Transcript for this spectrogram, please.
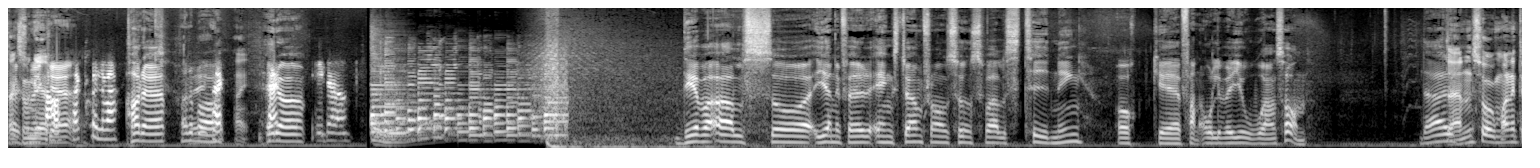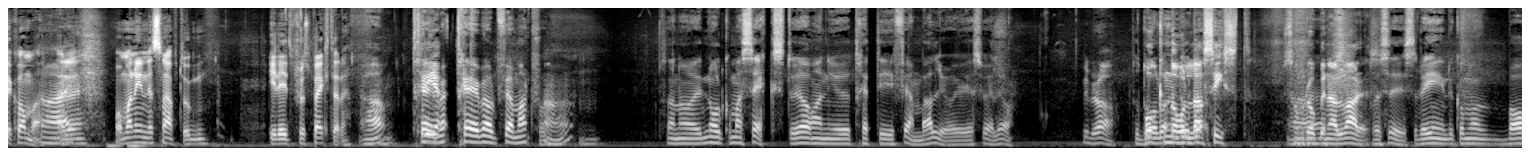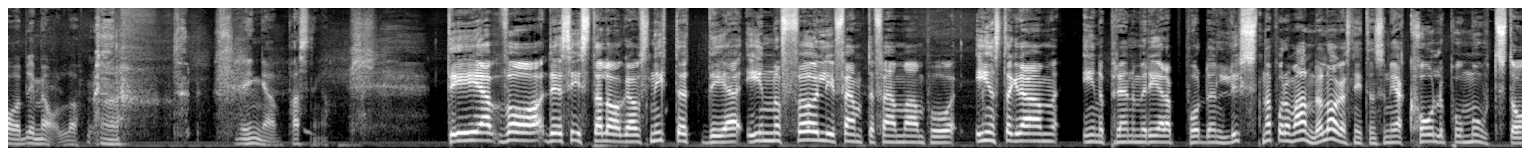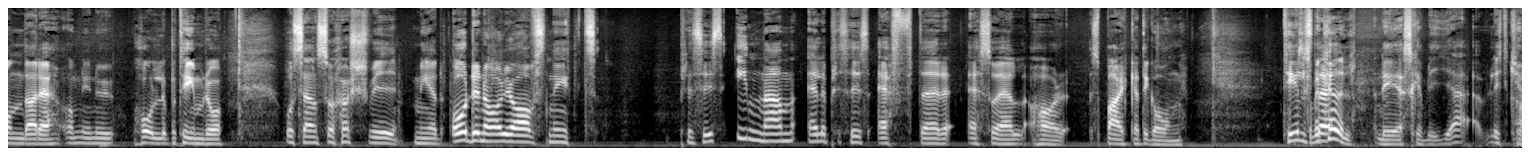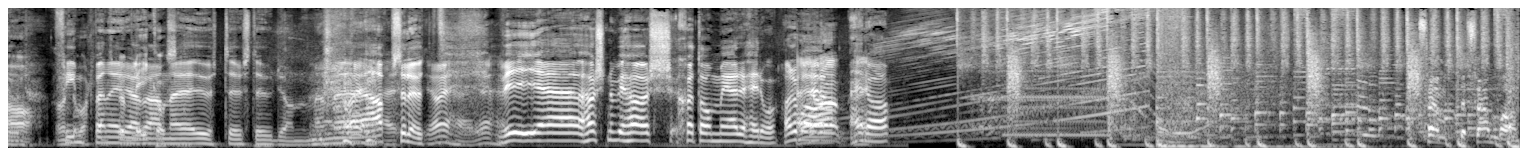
Tack så så mycket. Ja, tack själva. Ha det! Ha det bra. Tack. Hej. Hej då! Det var alltså Jennifer Engström från Sundsvalls Tidning och eh, fan Oliver Johansson. Där, Den såg man inte komma. Nej. Eller var man inne snabbt och elitprospektade? Ja. Tre- Tre, tre mål på fem matcher. Ja. Så han har 0,6. Då gör han ju 35 baljor i SHL ja. Det är bra. Så då- Och noll då- assist, som Ja, Robin Alvarez. Precis, så det, är, det kommer bara bli mål då. Det är inga passningar. Det var det sista lagavsnittet. Det är in och följ 55an på Instagram. In och prenumerera på podden. Lyssna på de andra lagavsnitten så ni har koll på motståndare om ni nu håller på Timrå. Och sen så hörs vi med ordinarie avsnitt precis innan eller precis efter SHL har sparkat igång. Tills ska bli kul. Det ska bli jävligt kul. Ja. Fimpen är redan också. eh, ute ur studion. Men är eh, absolut. Jag är här. Jag är här. Vi eh, hörs när vi hörs. Sköt om er. Hej då. Ha det Hej bra. då. Hej då. Femte femman.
